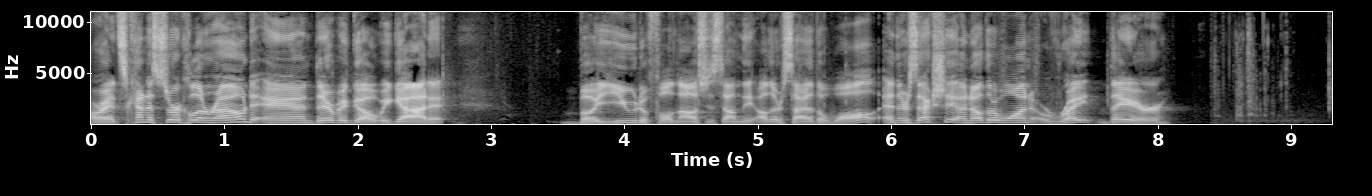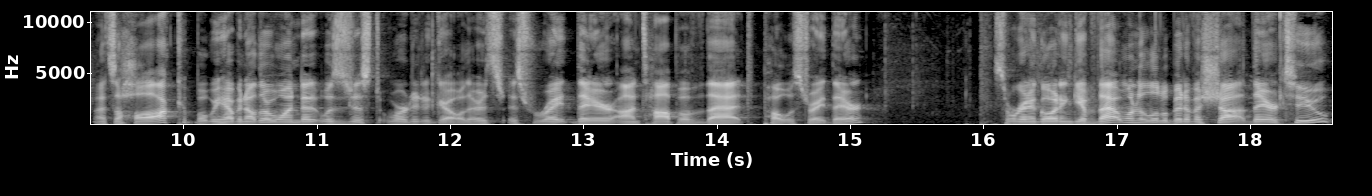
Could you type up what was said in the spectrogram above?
All right, it's kind of circling around, and there we go. We got it. Beautiful. Now it's just on the other side of the wall. And there's actually another one right there. That's a hawk, but we have another one that was just, where did it go? There's, it's right there on top of that post right there. So we're going to go ahead and give that one a little bit of a shot there too.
